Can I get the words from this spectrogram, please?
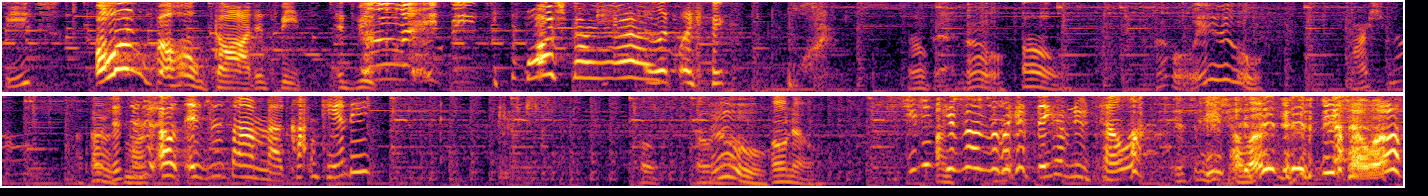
Beets? Oh, oh God, it's beets. It's beets. Oh, I hate beets. Wash my ass. I look like. Oh God. Oh, Oh, oh, ew. marshmallow. Oh, this is. Oh, is this um uh, cotton candy? Oh. Oh. Ooh. Oh no. Did you just I'm give us like a thing of Nutella? Is it Nutella? Is Is it Nutella?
